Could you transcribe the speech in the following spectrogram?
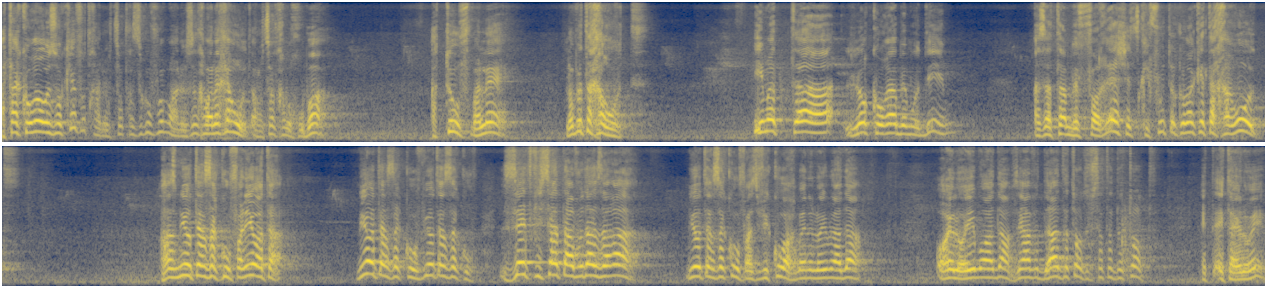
אתה קורא, הוא זוקף אותך, אני רוצה אותך זקוף קומה, אני רוצה אותך מלא חירות, אני רוצה אותך מחובר, עטוף, מלא, לא בתחרות. אם אתה לא קורא במודים, אז אתה מפרש את זקיפות הקומה כתחרות. אז מי יותר זקוף, אני או אתה? מי יותר זקוף? מי יותר זקוף? זה תפיסת העבודה הזרה. מי יותר זקוף? אז ויכוח בין אלוהים לאדם. או אלוהים או אדם. זה הדתות, תפיסת הדתות. את, את האלוהים.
